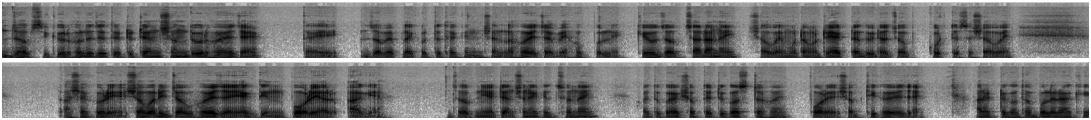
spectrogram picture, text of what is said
জব সিকিউর হলে যেহেতু একটু টেনশন দূর হয়ে যায়, তাই জব অ্যাপ্লাই করতে থাকেন ইনশাল্লাহ হয়ে যাবে হোপফুলি কেউ জব ছাড়া নাই, সবাই মোটামুটি একটা, দুইটা জব করতেছে সবাই। আশা করি সবারই জব হয়ে যায় একদিন পরে আর আগে। জব নিয়ে টেনশনের কিছু নাই। হয়তো কয়েক সপ্তাহ একটু কষ্ট হয়, পরে সব ঠিক হয়ে যায়। আর একটা কথা বলে রাখি,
